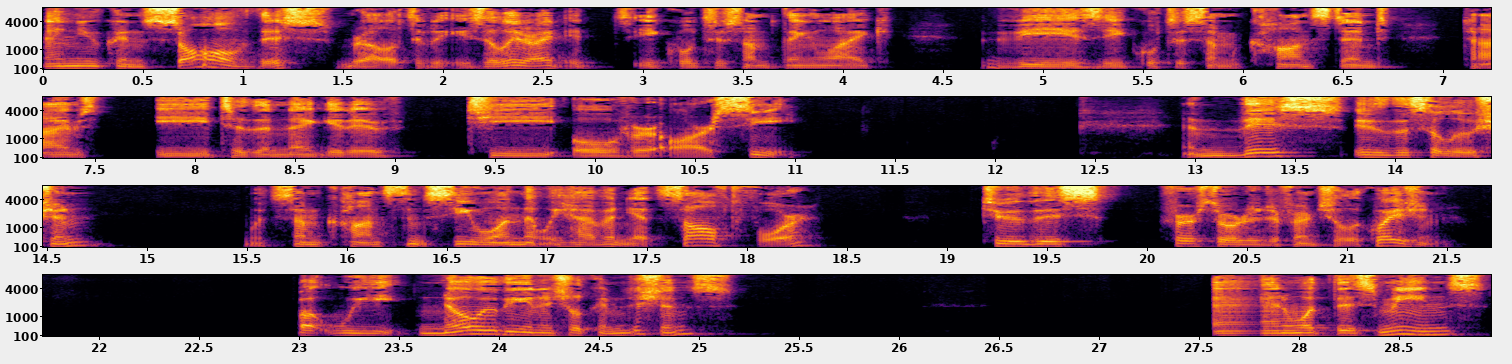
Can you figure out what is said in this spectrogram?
And you can solve this relatively easily, right? It's equal to something like V is equal to some constant times e to the negative t over RC. And this is the solution with some constant C1 that we haven't yet solved for to this first order differential equation. But we know the initial conditions and what this means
